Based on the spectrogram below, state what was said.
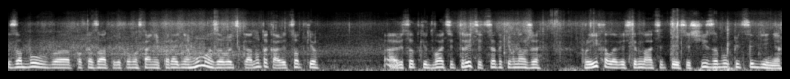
Забув е, показати, в якому стані передня гума заводська. Ну така, відсотків, е, відсотків 20-30. Все-таки вона вже проїхала 18 тисяч і забув під сидіння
